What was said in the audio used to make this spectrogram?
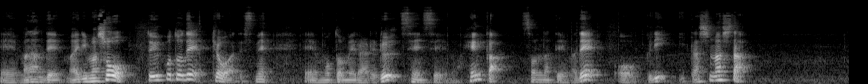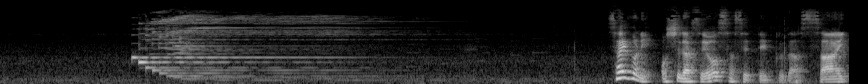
えー、学んでまいりましょう。ということで、今日はですね、えー、求められる先生の変化、そんなテーマでお送りいたしました。最後にお知らせをさせてください。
